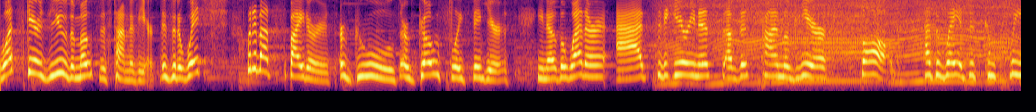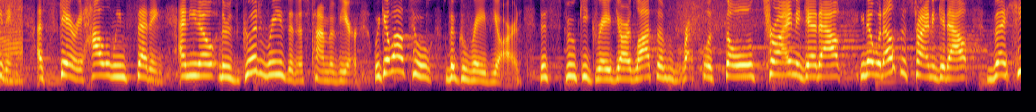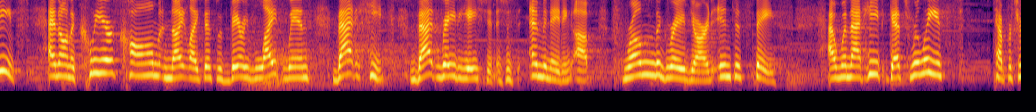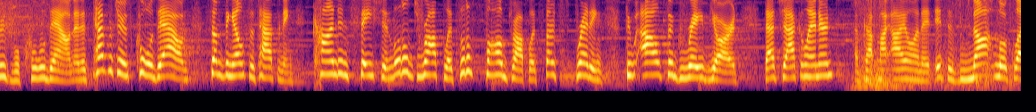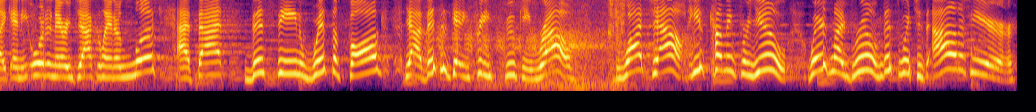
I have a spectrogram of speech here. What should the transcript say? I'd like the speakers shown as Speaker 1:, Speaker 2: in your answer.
Speaker 1: What scares you the most this time of year? Is it a witch? What about spiders or ghouls or ghostly figures? You know, the weather adds to the eeriness of this time of year. Fog has a way of just completing a scary Halloween setting. And you know, there's good reason this time of year. We go out to the graveyard, this spooky graveyard, lots of restless souls trying to get out. You know what else is trying to get out? The heat. And on a clear, calm night like this with very light winds, that heat, that radiation is just emanating up from the graveyard into space. And when that heat gets released, temperatures will cool down. And as temperatures cool down, something else is happening. Condensation, little droplets, little fog droplets start spreading throughout the graveyard. That jack-o'-lantern, I've got my eye on it. It does not look like any ordinary jack-o'-lantern. Look at that. This scene with the fog. Yeah, this is getting pretty spooky. Ralph, watch out. He's coming for you. Where's my broom? This witch is out of here.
